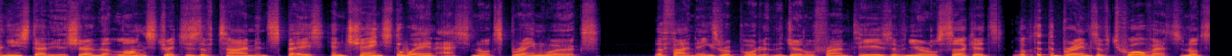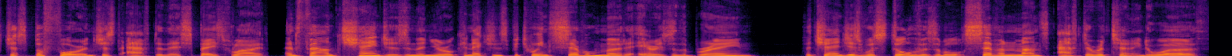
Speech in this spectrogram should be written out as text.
A new study has shown that long stretches of time in space can change the way an astronaut's brain works. The findings, reported in the journal Frontiers of Neural Circuits, looked at the brains of 12 astronauts just before and just after their spaceflight and found changes in the neural connections between several motor areas of the brain. The changes were still visible seven months after returning to Earth.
